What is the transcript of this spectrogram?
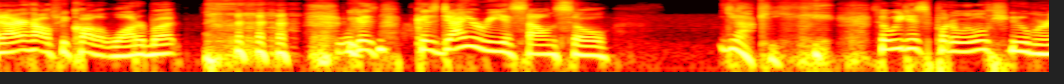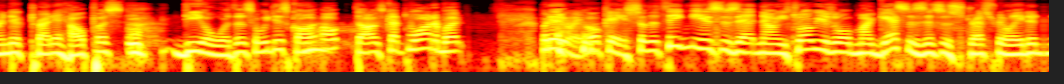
At our house, we call it water butt because because diarrhea sounds so yucky. So we just put a little humor in to try to help us deal with it. So we just call it, oh, dog's got the water butt. But anyway, okay. So the thing is, is that now he's 12 years old. My guess is this is stress related.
